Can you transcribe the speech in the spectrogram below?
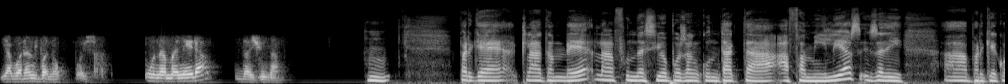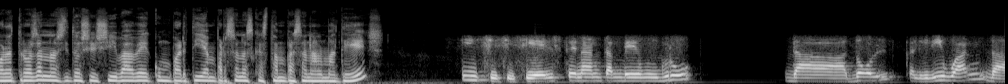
Llavors, bueno, pues, una manera d'ajudar. Mm perquè, clar, també la Fundació posa en contacte a, famílies, és a dir, uh, perquè quan et trobes en una situació així va bé compartir amb persones que estan passant el mateix? Sí, sí, sí, sí. Ells tenen també un grup de dol, que li diuen, de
